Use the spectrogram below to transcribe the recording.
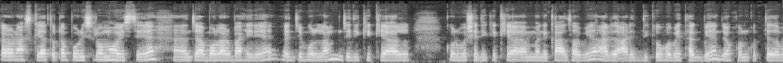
কারণ আজকে এতটা পরিশ্রম হয়েছে যা বলার বাহিরে। যে বললাম, যেদিকে খেয়াল করব সেদিকে খেয়া মানে কাজ হবে। আর আরেক দিকে ওভাবে থাকবে। যখন করতে যাব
